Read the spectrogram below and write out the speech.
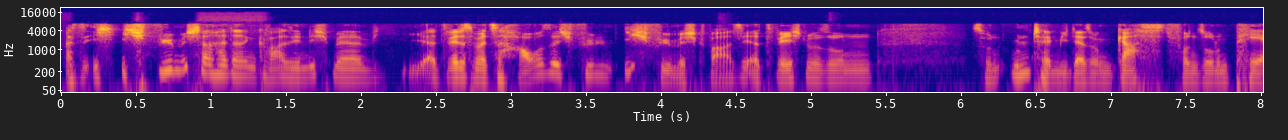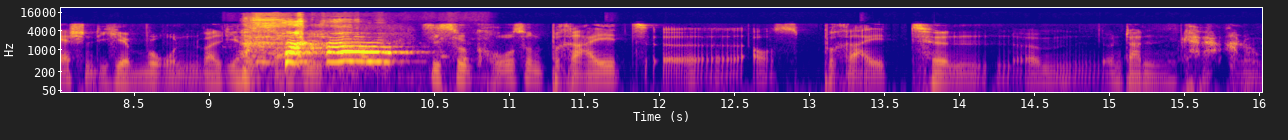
Also ich, ich fühle mich dann halt dann quasi nicht mehr wie, als wäre das mein Zuhause. Ich fühle ich fühl mich quasi, als wäre ich nur so ein, so ein Untermieter, so ein Gast von so einem Pärchen, die hier wohnen, weil die halt quasi sich so groß und breit äh, ausbreiten. Ähm, und dann, keine Ahnung,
